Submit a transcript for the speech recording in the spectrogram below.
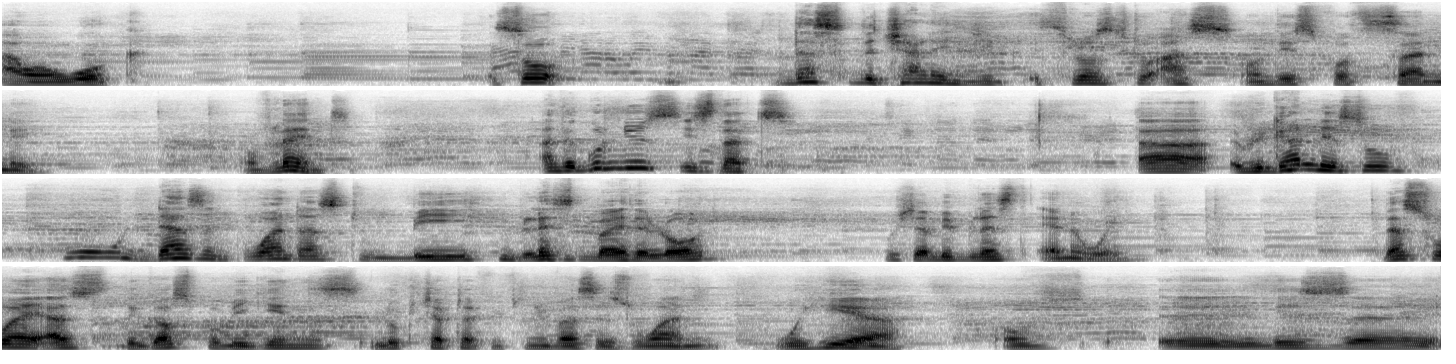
our walk. So that's the challenge it throws to us on this fourth Sunday of Lent. And the good news is that, uh, regardless of who doesn't want us to be blessed by the Lord, we shall be blessed anyway. That's why, as the gospel begins, Luke chapter 15, verses 1, we hear of uh, these uh,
